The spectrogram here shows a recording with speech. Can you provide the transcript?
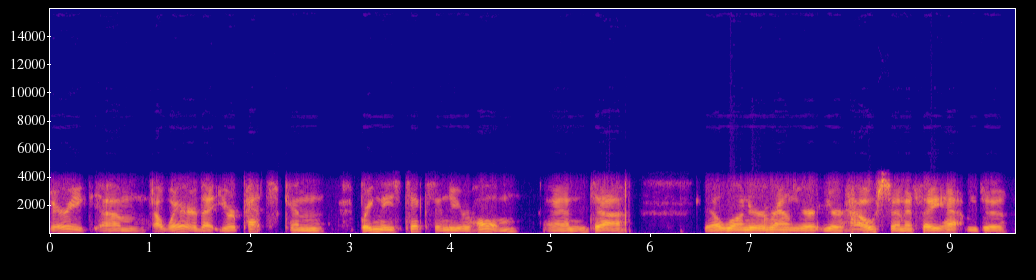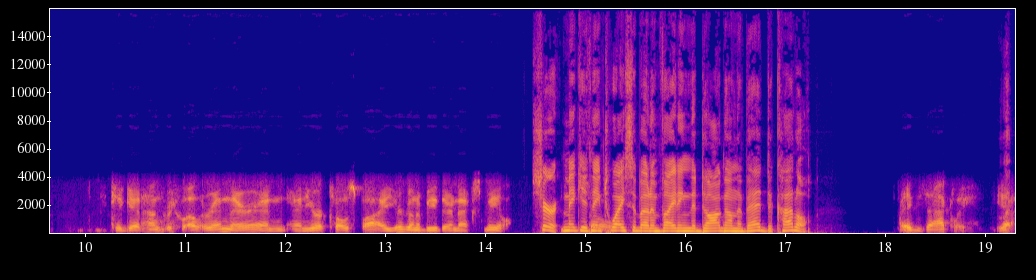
very um, aware that your pets can bring these ticks into your home and uh, they'll wander around your, your house. And if they happen to to get hungry while they're in there and, and you're close by, you're going to be their next meal. Sure. Make you think twice about inviting the dog on the bed to cuddle. Exactly. Yes.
